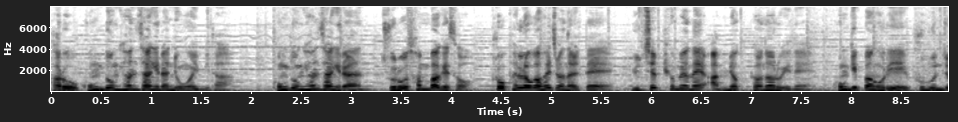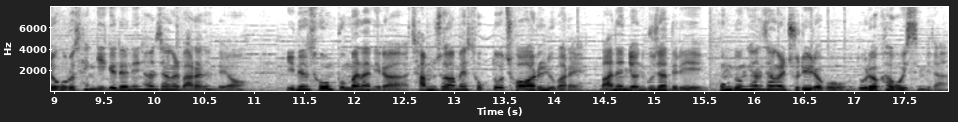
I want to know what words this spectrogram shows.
바로 공동현상이란 용어입니다. 공동현상이란 주로 선박에서 프로펠러가 회전할 때 유체 표면의 압력 변화로 인해 공기방울이 부분적으로 생기게 되는 현상을 말하는데요. 이는 소음뿐만 아니라 잠수함의 속도 저하를 유발해 많은 연구자들이 공동현상을 줄이려고 노력하고 있습니다.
